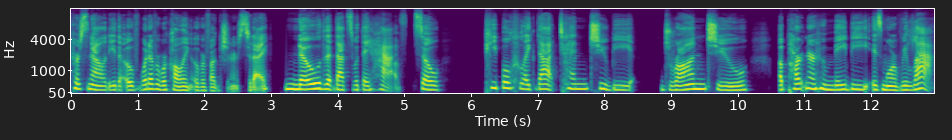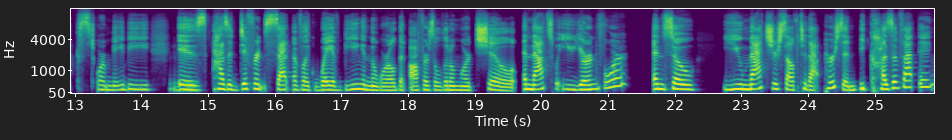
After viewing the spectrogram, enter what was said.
personality, the over, whatever we're calling overfunctioners today, know that that's what they have. So people who like that tend to be drawn to a partner who maybe is more relaxed or maybe Mhm. is has a different set of like way of being in the world that offers a little more chill and that's what you yearn for and so you match yourself to that person because of that thing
